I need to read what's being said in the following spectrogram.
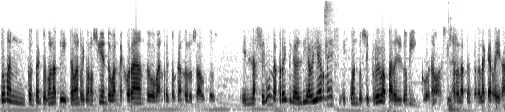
toman contacto con la pista, van reconociendo, van mejorando, van retocando los autos. En la segunda práctica del día viernes es cuando se prueba para el domingo, ¿no? Así, Claro. para, la, para la carrera.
